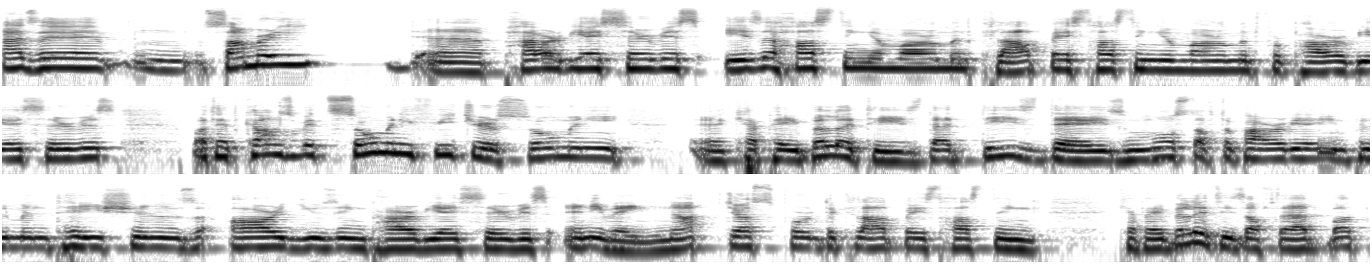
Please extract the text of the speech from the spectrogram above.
as a um, summary, uh, Power BI service is a hosting environment, cloud-based hosting environment for Power BI service, but it comes with so many features, so many uh, capabilities that these days most of the Power BI implementations are using Power BI service anyway, not just for the cloud-based hosting capabilities of that, but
